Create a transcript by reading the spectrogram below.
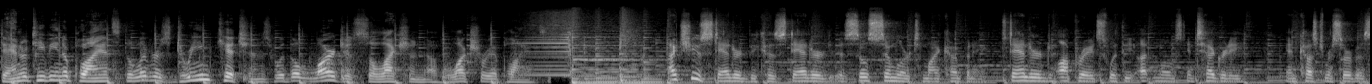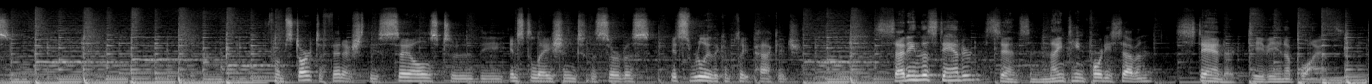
Standard TV and Appliance delivers dream kitchens with the largest selection of luxury appliances. I choose Standard because Standard is so similar to my company. Standard operates with the utmost integrity and customer service. From start to finish, the sales to the installation to the service, it's really the complete package. Setting the standard since 1947, Standard TV and Appliance.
